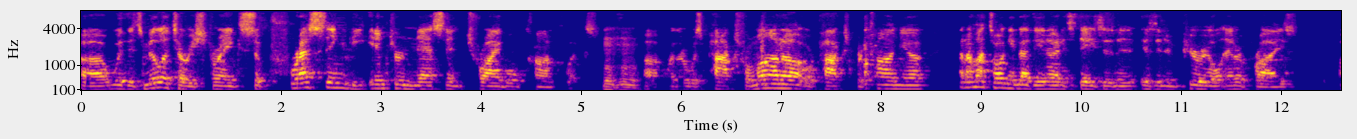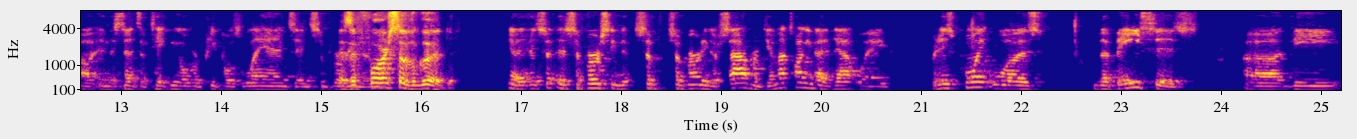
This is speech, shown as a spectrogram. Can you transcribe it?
uh, with its military strength suppressing the internecine tribal conflicts, mm-hmm. uh, whether it was Pax Romana or Pax Britannia. And I'm not talking about the United States as an, as an imperial enterprise uh, in the sense of taking over people's lands and subverting. As a force of good. Yeah, it's, it's subversing, sub, subverting their sovereignty. I'm not talking about it that way, but his point was the bases, uh, the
